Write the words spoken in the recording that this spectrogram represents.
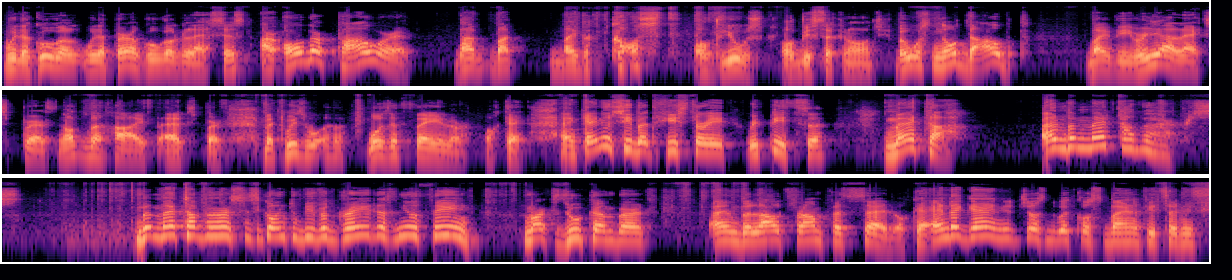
with a Google, with a pair of Google Glasses are overpowered by, by, by the cost of use of this technology. There was no doubt by the real experts, not the hype expert, but which was a failure. Okay, and can you see that history repeats? Meta and the metaverse. The metaverse is going to be the greatest new thing. Mark Zuckerberg and the loud Trump has said, okay. And again, it's just the cost benefits and it's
